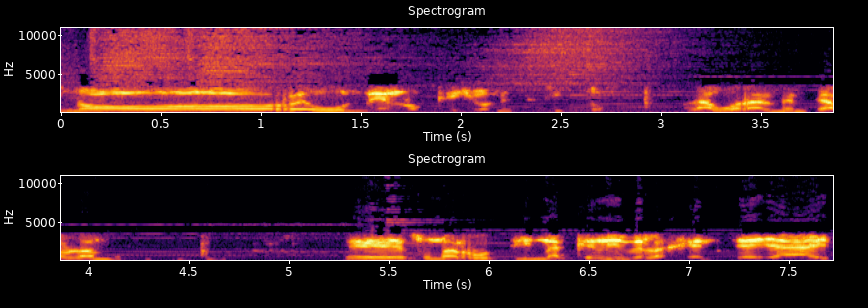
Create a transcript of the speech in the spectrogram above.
no reúne lo que yo necesito, laboralmente hablando. Eh, es una rutina que vive la gente allá y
